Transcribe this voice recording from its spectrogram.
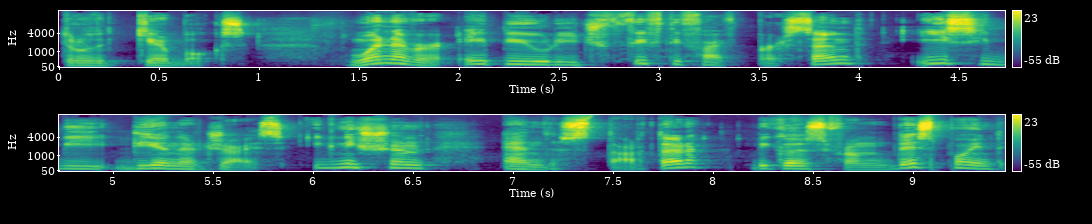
through the gearbox. Whenever APU reach 55%, ECB de-energize ignition and the starter because from this point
